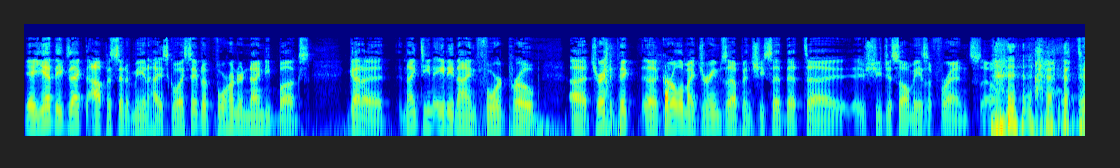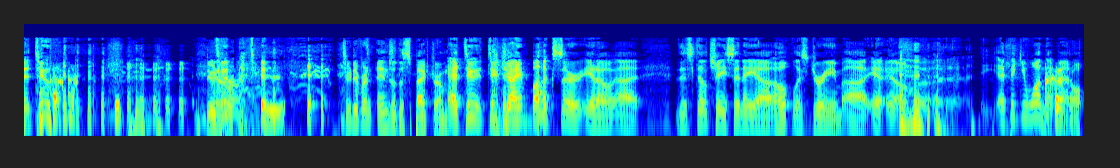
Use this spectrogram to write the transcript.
yeah, you had the exact opposite of me in high school. I saved up 490 bucks, got a 1989 Ford Probe. Uh, tried to pick a girl of my dreams up, and she said that uh, she just saw me as a friend. So, two, two, Dude, two, two, Two different ends of the spectrum. at two two giant bucks are you know uh, they're still chasing a uh, hopeless dream. Uh, you know, uh, I think you won that battle,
